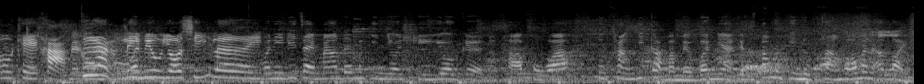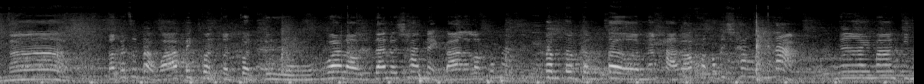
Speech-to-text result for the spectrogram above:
โอเคค่ะ เพื่อนรีวิวโยชิเลย วันนี้ดีใจมากได้มากินโยชิโยเกิร์ตนะคะ เพราะว่าทุกครั้งที่กลับมาเมลเบิร์นเนี่ยก็จะต้องมากินทุกครั้งเพราะว่ามันอร่อยมากเราก็จะแบบว่าไปกดกดกดดูว่าเราได้รสชาติไหนบ้างแล้วเราก็มาเติมเติมเติมเติมนะคะ แล้วเขาก็ไปชั่งน้ำหนักง่ายมากกิน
